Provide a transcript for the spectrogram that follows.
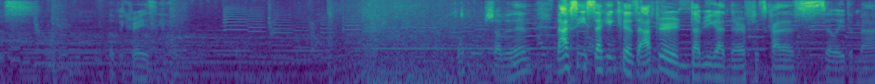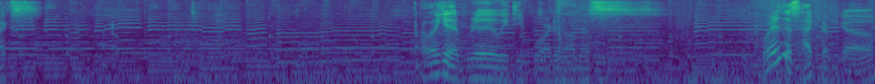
is little bit crazy. Shove it in. Max E second because after W got nerfed, it's kind of silly to max. I'm gonna get really deep ward in on this. Where did this Hecarim go?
